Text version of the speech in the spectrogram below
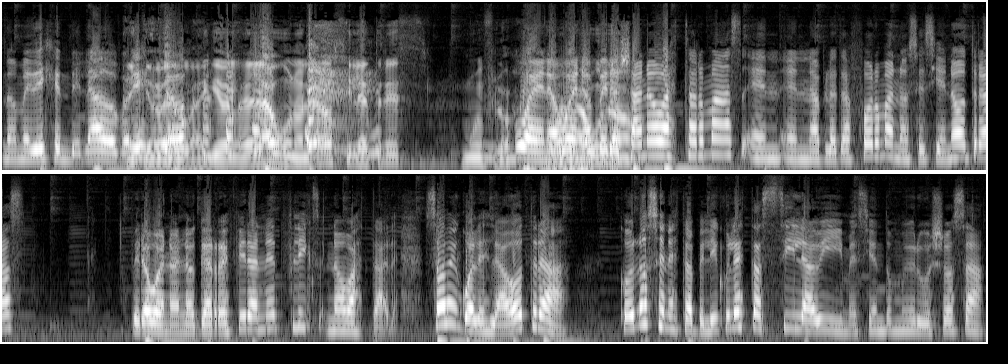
no me dejen de lado por hay esto. que verla, hay que verla. La 1, la 2 y la 3 muy floja. Bueno, bueno, pero ya no va a estar más en, en la plataforma, no sé si en otras. Pero bueno, en lo que refiere a Netflix no va a estar. ¿Saben cuál es la otra? ¿Conocen esta película? Esta sí la vi me siento muy orgullosa.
